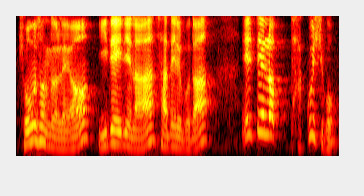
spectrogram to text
좋은 성능을 내요. 2대1이나 4대1보다 1대1로 바꾸시고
